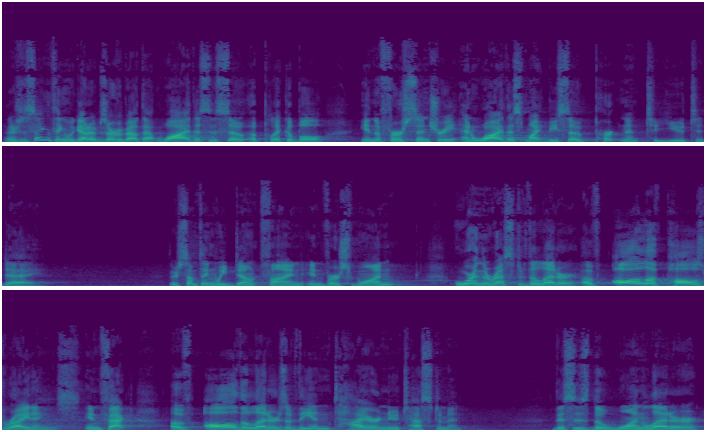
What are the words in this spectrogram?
And there's a second thing we've got to observe about that why this is so applicable in the first century and why this might be so pertinent to you today. There's something we don't find in verse 1 or in the rest of the letter. Of all of Paul's writings, in fact, of all the letters of the entire New Testament, this is the one letter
